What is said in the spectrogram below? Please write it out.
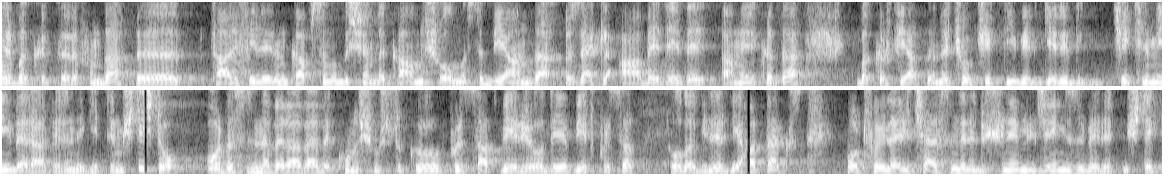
özellikle bakır tarafında e, tarifelerin kapsamı dışında kalmış olması bir anda özellikle ABD'de, Amerika'da bakır fiyatlarında çok ciddi bir geri çekilmeyi beraberinde getirmişti. İşte orada sizinle beraber de konuşmuştuk e, fırsat veriyor diye, bir fırsat olabilir diye. Hatta portföyler içerisinde de düşünebileceğimizi belirtmiştik.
